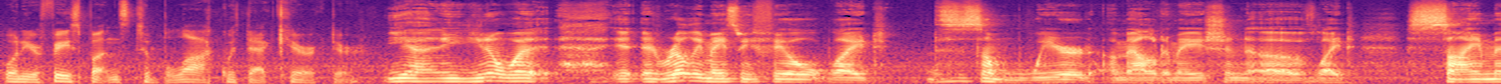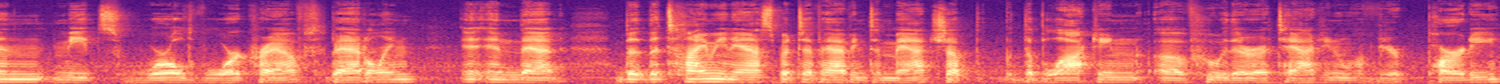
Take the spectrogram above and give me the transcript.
one of your face buttons to block with that character. yeah, and you know what? It, it really makes me feel like this is some weird amalgamation of like Simon meets World of Warcraft battling, in, in that the the timing aspect of having to match up the blocking of who they're attacking of your party,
